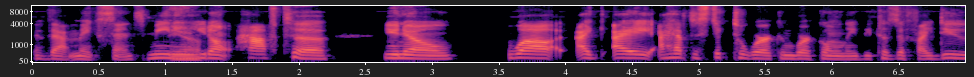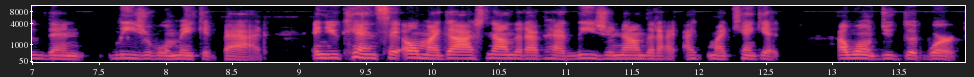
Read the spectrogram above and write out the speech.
if that makes sense. Meaning yeah. you don't have to, you know, well, I, I I have to stick to work and work only because if I do, then leisure will make it bad. And you can't say, oh my gosh, now that I've had leisure, now that I, I, I can't get, I won't do good work.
